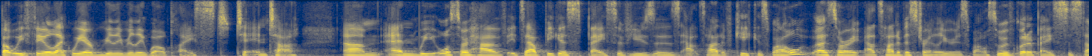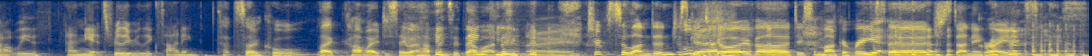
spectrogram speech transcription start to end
But we feel like we are really, really well placed to enter. Um, and we also have, it's our biggest base of users outside of KIC as well. Uh, sorry, outside of Australia as well. So we've got a base to start with. And yeah, it's really, really exciting. That's so cool. Like, can't wait to see what happens with that Thank one. you. Trips to London, just get to go over, do some market research. Stunning. Great excuse.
